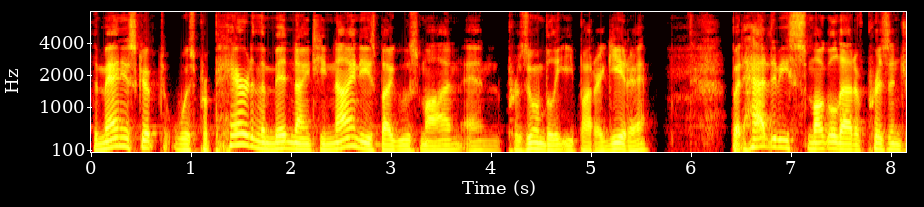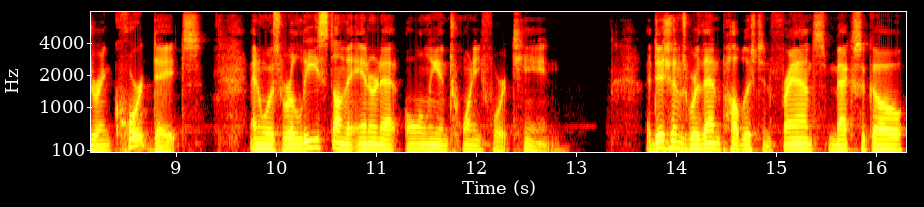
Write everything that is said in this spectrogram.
The manuscript was prepared in the mid 1990s by Guzman and presumably Iparraguirre, but had to be smuggled out of prison during court dates and was released on the internet only in 2014. Editions were then published in France, Mexico,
